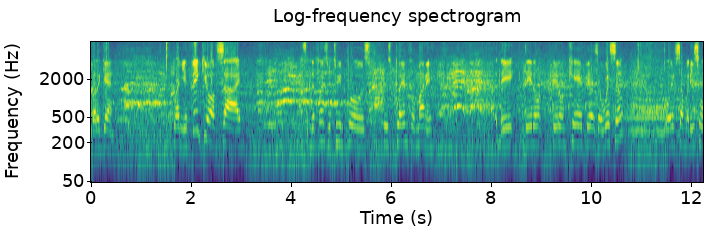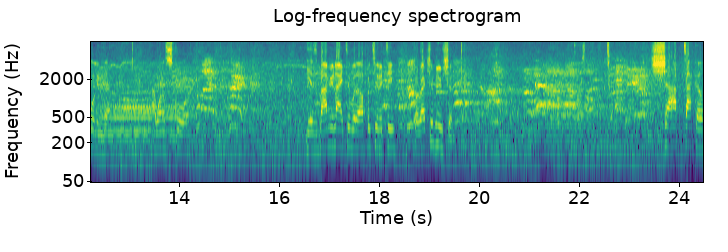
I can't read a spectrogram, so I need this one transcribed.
But again, when you think you're offside, it's the difference between pros who's playing for money. They they don't they don't care if there's a whistle or if somebody's holding them. I want to score. Here's Bam United with an opportunity for retribution. Sharp tackle.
